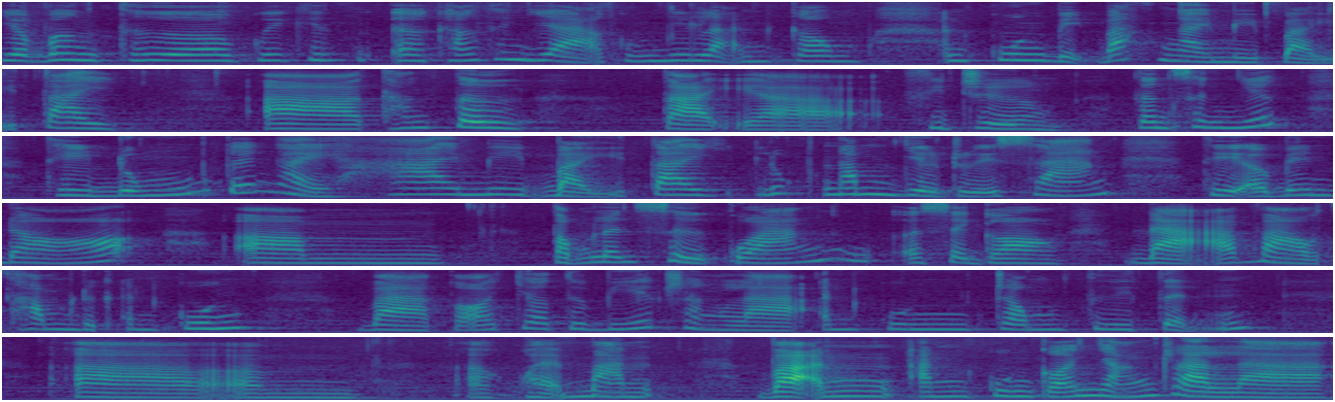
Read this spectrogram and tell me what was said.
Dạ vâng, thưa quý à, khán thính giả cũng như là anh Công, anh Quân bị bắt ngày 17 tây à, tháng 4 tại à, phi trường Tân Sơn Nhất thì đúng cái ngày 27 tây lúc 5 giờ rưỡi sáng thì ở bên đó um, tổng lãnh sự quán ở Sài Gòn đã vào thăm được anh Quân. Và có cho tôi biết rằng là anh Quân trong tươi tỉnh à, um, à, khỏe mạnh. Và anh anh Quân có nhắn ra là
